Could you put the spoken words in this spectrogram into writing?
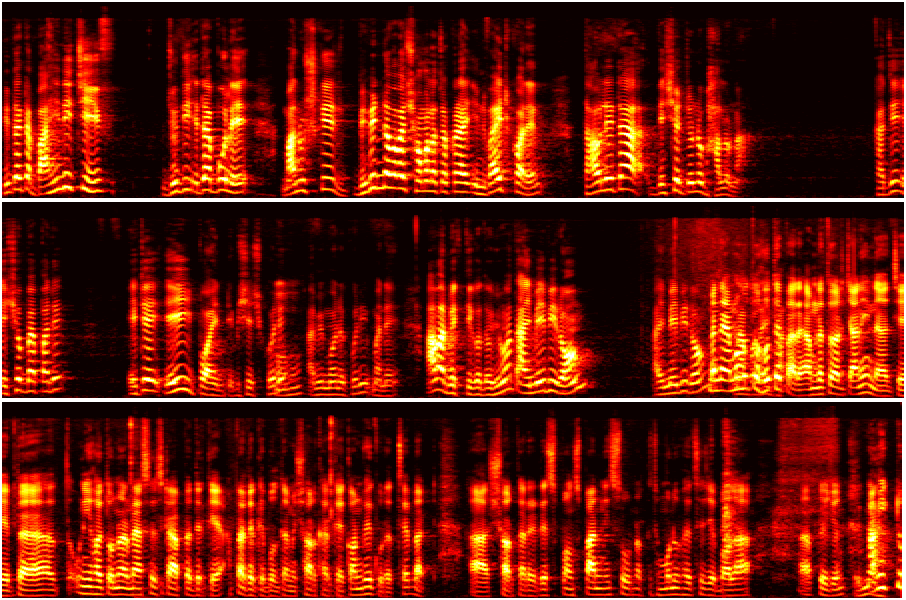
কিন্তু একটা বাহিনী চিফ যদি এটা বলে মানুষকে বিভিন্নভাবে সমালোচকরা ইনভাইট করেন তাহলে এটা দেশের জন্য ভালো না। কাজে এইসব ব্যাপারে এটা এই পয়েন্টে বিশেষ করে আমি মনে করি মানে আমার ব্যক্তিগত অভিমত I may be wrong I may be wrong মানে এমনও তো হতে পারে আমরা তো আর জানি না যে উনি হয়তো ওনার মেসেজটা আপনাদেরকে আপনাদেরকে বলতে আমি সরকারকে কনভে করেছে বাট সরকারের রেসপন্স পাননি সো ওনার কাছে মনে হয়েছে যে বলা প্রয়োজন। আমি একটু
